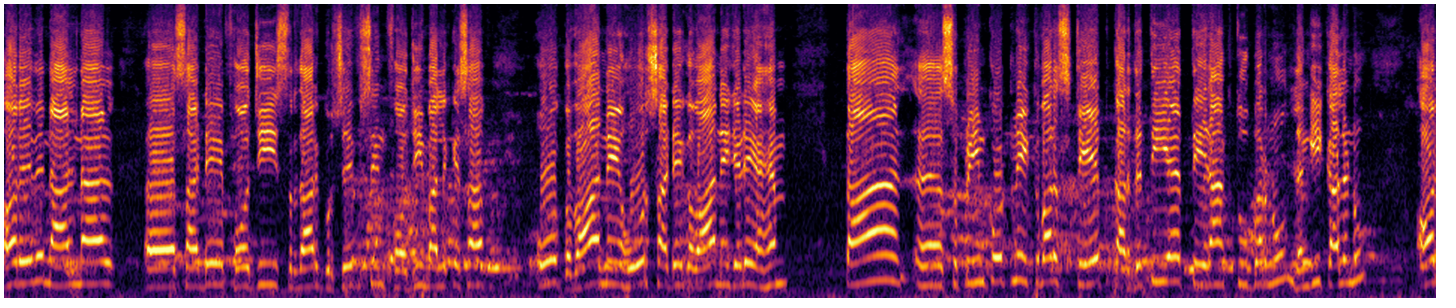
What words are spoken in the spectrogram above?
ਔਰ ਇਹਦੇ ਨਾਲ ਨਾਲ ਸਾਡੇ ਫੌਜੀ ਸਰਦਾਰ ਗੁਰਸੇਵ ਸਿੰਘ ਫੌਜੀ ਮਲਕੇ ਸਾਹਿਬ, ਉਹ ਗਵਾਹ ਨੇ, ਹੋਰ ਸਾਡੇ ਗਵਾਹ ਨੇ ਜਿਹੜੇ ਅਹਿਮ, ਤਾਂ ਸੁਪਰੀਮ ਕੋਰਟ ਨੇ ਇੱਕ ਵਾਰ ਸਟੇਪ ਕਰ ਦਿੱਤੀ ਹੈ 13 ਅਕਤੂਬਰ ਨੂੰ, ਲੰਗੀ ਕੱਲ ਨੂੰ। ਔਰ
